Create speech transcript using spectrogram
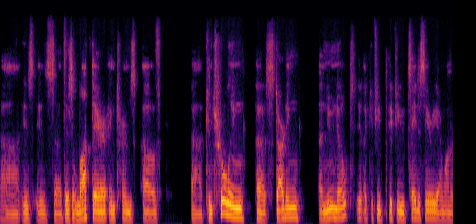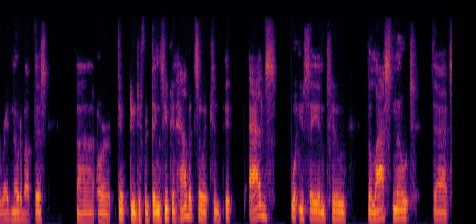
uh, is is uh, there's a lot there in terms of uh, controlling starting a new note. Like if you if you say to Siri, I want to write a note about this, or do different things, you can have it so it can it adds what you say into the last note that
